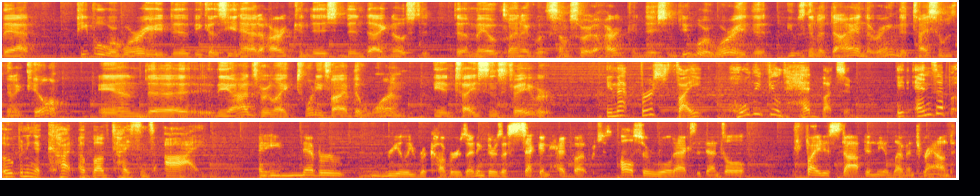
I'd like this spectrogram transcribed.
that people were worried uh, because he had had a heart condition, been diagnosed at the Mayo Clinic with some sort of heart condition. People were worried that he was going to die in the ring, that Tyson was going to kill him. And uh, the odds were like 25 to 1 in Tyson's favor. In that first fight, Holyfield headbutts him. It ends up opening a cut above Tyson's eye. And he never really recovers. I think there's a second headbutt, which is also ruled accidental. The fight is stopped in the 11th round.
